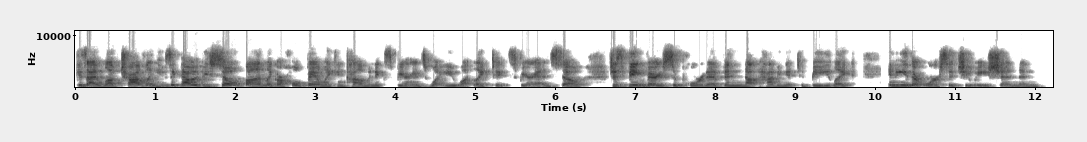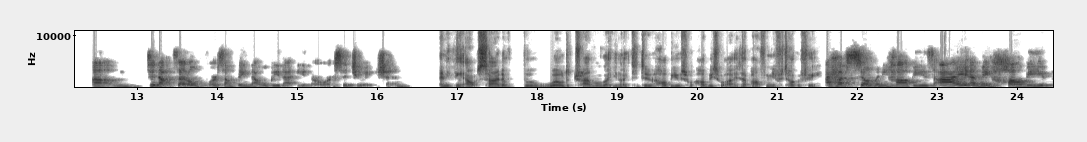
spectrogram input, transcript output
because I love traveling. He was like, that would be so fun. Like our whole family can come and experience what you want, like to experience. So just being very supportive and not having it to be like an either or situation and um, to not settle for something that will be that either or situation. Anything outside of the world of travel that you like to do, hobbies hobbies wise, apart from your photography? I have so many hobbies. I am a hobby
